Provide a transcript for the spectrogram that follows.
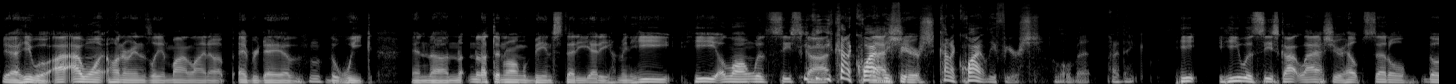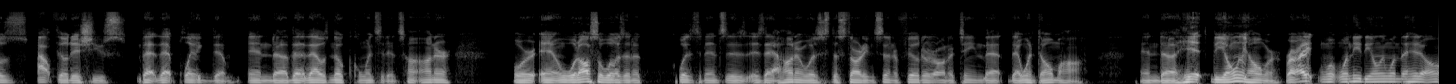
Yeah, he will. I, I want Hunter Ensley in my lineup every day of Mm-hmm. the week, and uh, n- nothing wrong with being steady Eddie. I mean, he he along with C He, Scott, he's kind of quietly fierce, kind of quietly fierce a little bit. I think. he he was C Scott last year helped settle those outfield issues that that plagued them, and uh, that that was no coincidence. Hunter, or and what also wasn't a coincidence is is that Hunter was the starting center fielder on a team that that went to Omaha, and uh, hit the only homer. Right? Wa- Wasn't he the only one that hit a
